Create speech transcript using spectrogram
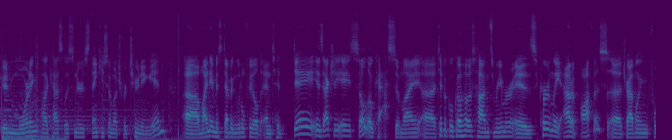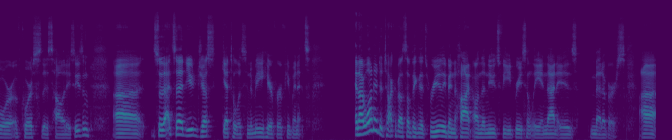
Good morning, podcast listeners. Thank you so much for tuning in. Uh, my name is Devin Littlefield, and today is actually a solo cast. So, my uh, typical co host, Hans Reamer, is currently out of office, uh, traveling for, of course, this holiday season. Uh, so, that said, you just get to listen to me here for a few minutes. And I wanted to talk about something that's really been hot on the news feed recently, and that is metaverse. Uh,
